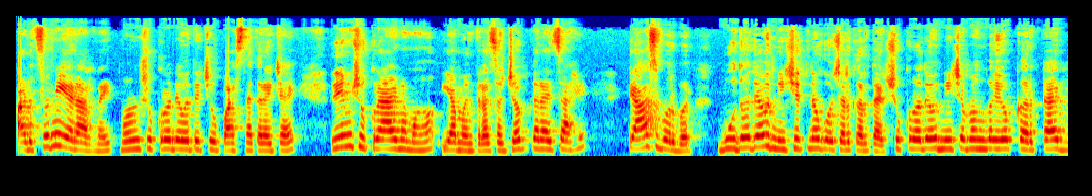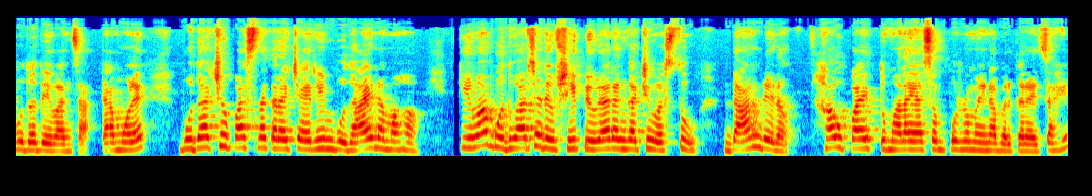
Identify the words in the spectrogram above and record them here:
अडचणी येणार नाहीत म्हणून शुक्रदेवतेची उपासना करायची आहे. रीम शुक्राय नमः या मंत्राचा जप करायचा आहे. त्याचबरोबर बुधदेव निश्चित न गोचर करतायत. शुक्रदेव निचभंग योग करतायत बुधदेवांचा. त्यामुळे बुधाची उपासना करायची आहे. रीम बुधाय नमः. किंवा बुधवारच्या दिवशी पिवळ्या रंगाची वस्तू दान देणं. हा उपाय तुम्हाला या संपूर्ण महिनाभर करायचा आहे.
